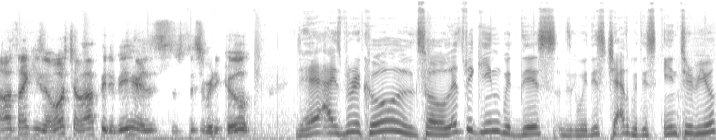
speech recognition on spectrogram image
Oh, thank you so much. I'm happy to be here. This is, this is really cool. Yeah, it's very cool. So let's begin with this with this chat with this interview,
